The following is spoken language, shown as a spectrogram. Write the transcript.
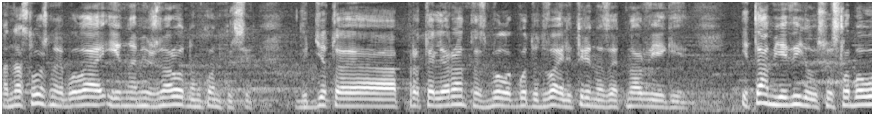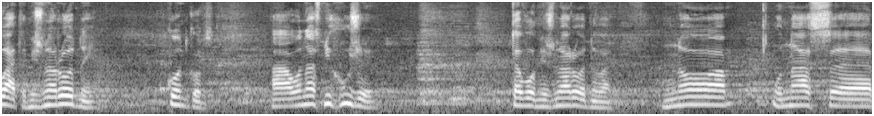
Она сложная была и на международном конкурсе. Где-то про толерантность было года два или три назад в Норвегии. И там я видел, что слабовато международный конкурс. А у нас не хуже того международного. Но у нас, э,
